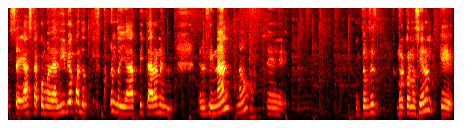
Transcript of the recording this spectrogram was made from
no sé, hasta como de alivio cuando, cuando ya pitaron el, el final, ¿no? Eh, entonces, reconocieron que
